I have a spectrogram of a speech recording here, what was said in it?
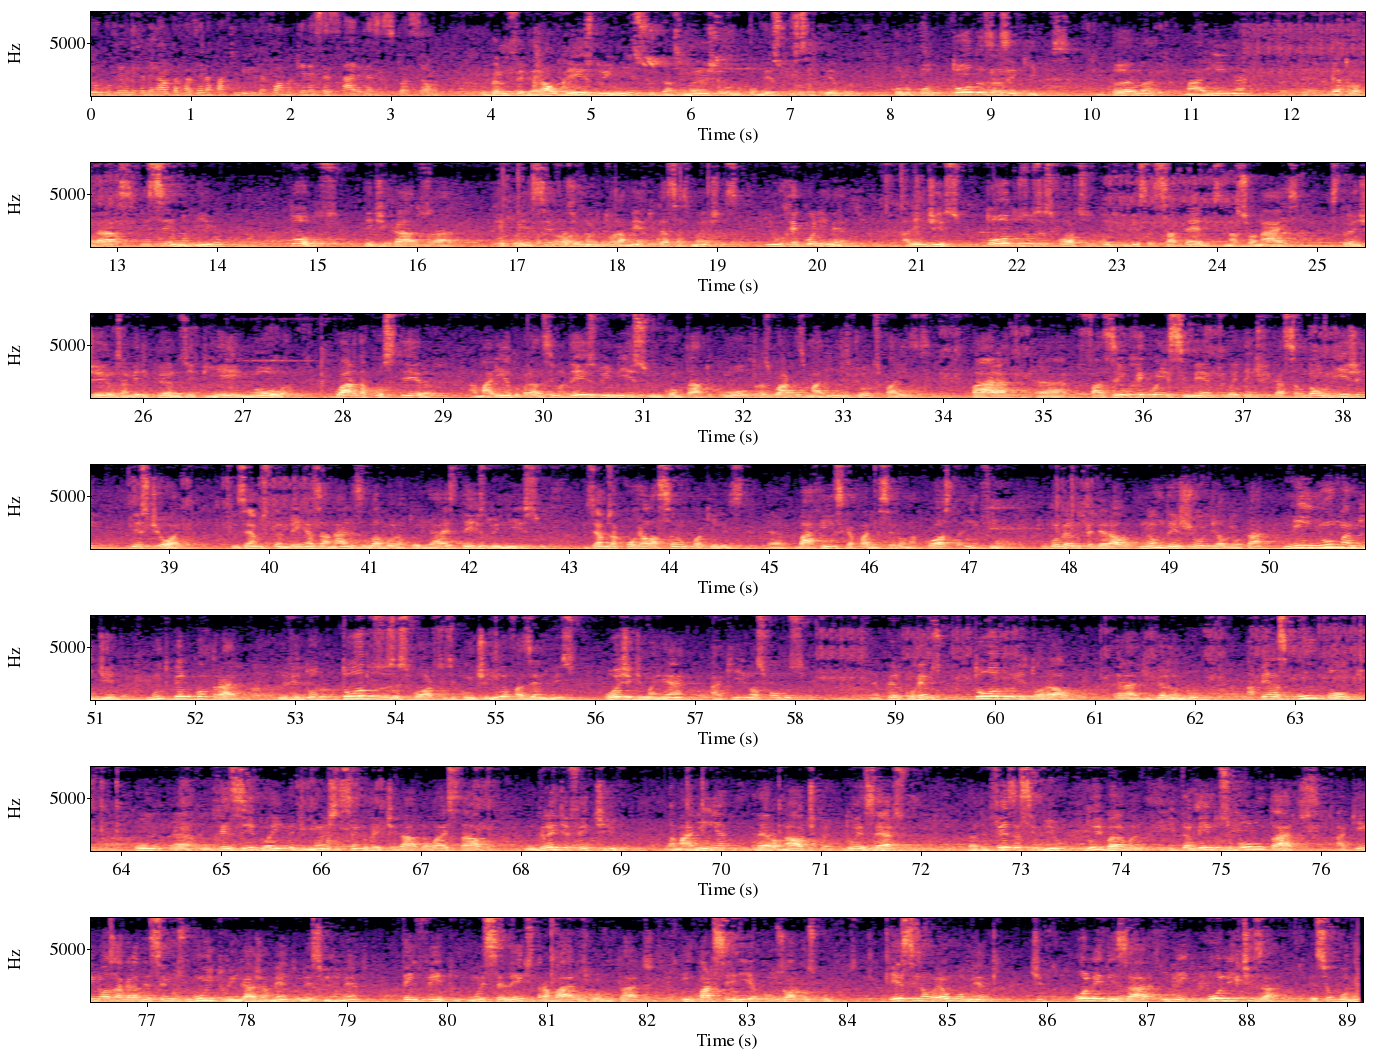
que o governo federal está fazendo a parte dele da forma que é necessária nessa situação? O governo federal, desde o início das manchas, no começo de setembro, colocou todas as equipes, IBAMA, Marinha, eh, Petrobras, ICMBio, todos dedicados a reconhecer, fazer o monitoramento dessas manchas e o recolhimento. Além disso, todos os esforços do ponto de vista de satélites nacionais, estrangeiros, americanos, EPA, NOAA, Guarda Costeira, a Marinha do Brasil, desde o início, em contato com outras guardas marinhas de outros países, para uh, fazer o reconhecimento, a identificação da origem deste óleo. Fizemos também as análises laboratoriais desde o início, fizemos a correlação com aqueles é, barris que apareceram na costa, enfim. O governo federal não deixou de adotar nenhuma medida, muito pelo contrário, envidou todos os esforços e continua fazendo isso. Hoje de manhã, aqui, nós fomos, é, percorremos todo o litoral é, de Pernambuco, apenas um ponto com é, um resíduo ainda de mancha sendo retirado, lá estava um grande efetivo da Marinha, da Aeronáutica, do Exército, da Defesa Civil, do IBAMA e também dos voluntários, a quem nós agradecemos muito o engajamento nesse momento, tem feito um excelente trabalho, os voluntários, em parceria com os órgãos públicos. Esse não é o momento de polemizar e nem politizar, esse é o momento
